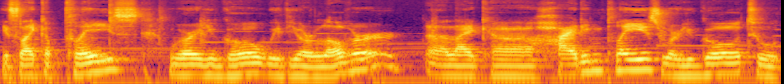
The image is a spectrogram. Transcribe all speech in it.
It's like a place where you go with your lover uh, like a hiding place where you go to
